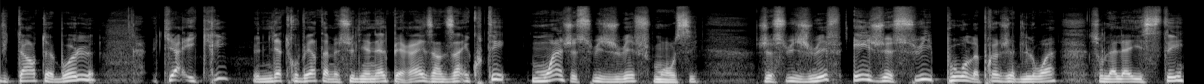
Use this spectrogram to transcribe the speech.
Victor Teboul, qui a écrit une lettre ouverte à M. Lionel Pérez en disant, écoutez, moi, je suis juif, moi aussi je suis juif et je suis pour le projet de loi sur la laïcité.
